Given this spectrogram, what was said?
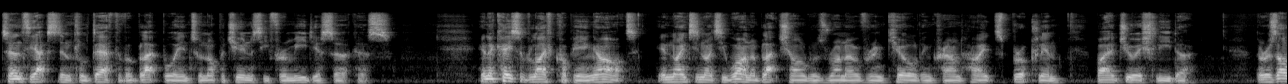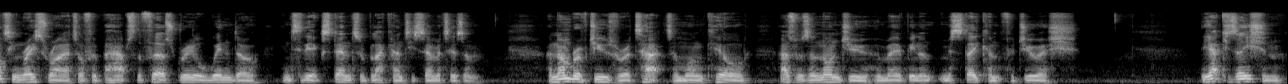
turns the accidental death of a black boy into an opportunity for a media circus. In a case of life copying art, in 1991 a black child was run over and killed in Crown Heights, Brooklyn, by a Jewish leader. The resulting race riot offered perhaps the first real window into the extent of black anti Semitism. A number of Jews were attacked and one killed, as was a non Jew who may have been mistaken for Jewish. The accusation,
